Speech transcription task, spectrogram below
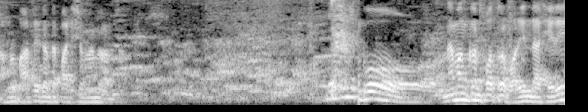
हाम्रो भारतीय जनता पार्टीसँग नै रहन्छ को नामाङ्कन पत्र भरिँदाखेरि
